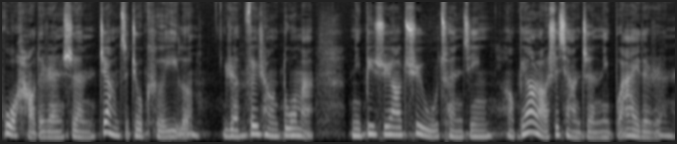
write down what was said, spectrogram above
过好的人生，这样子就可以了。人非常多嘛，你必须要去无存菁，好，不要老是想着你不爱的人。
